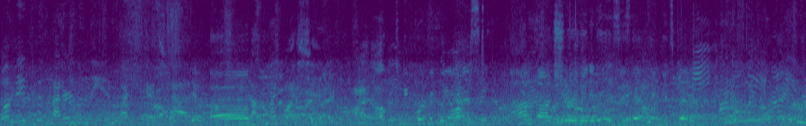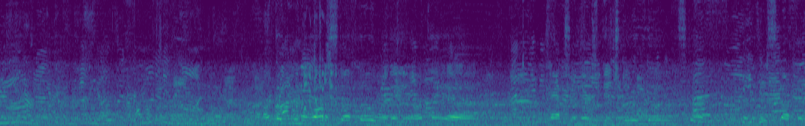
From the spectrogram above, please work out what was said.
What makes it better than the Impact Sketchpad? Um, That's my question. I, I'll, to be perfectly honest, I'm not sure that it is. Is that thing gets better? Honestly, to me, they're you know, almost. Aren't they doing a lot of stuff though, where they aren't they capturing theirs digitally though um, and stuff? They do stuff that.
